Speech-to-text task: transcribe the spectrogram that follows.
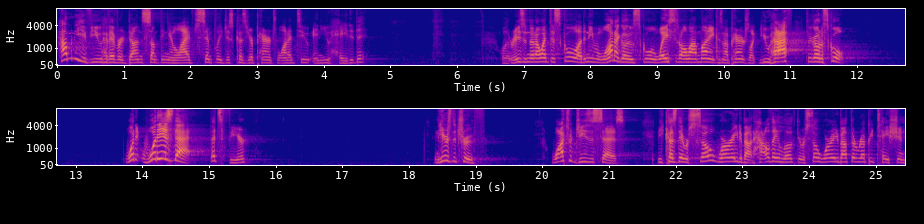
How many of you have ever done something in life simply just because your parents wanted to and you hated it? Well, the reason that I went to school, I didn't even want to go to school and wasted all my money because my parents were like, you have to go to school. What, what is that? That's fear. And here's the truth watch what Jesus says because they were so worried about how they looked, they were so worried about their reputation,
